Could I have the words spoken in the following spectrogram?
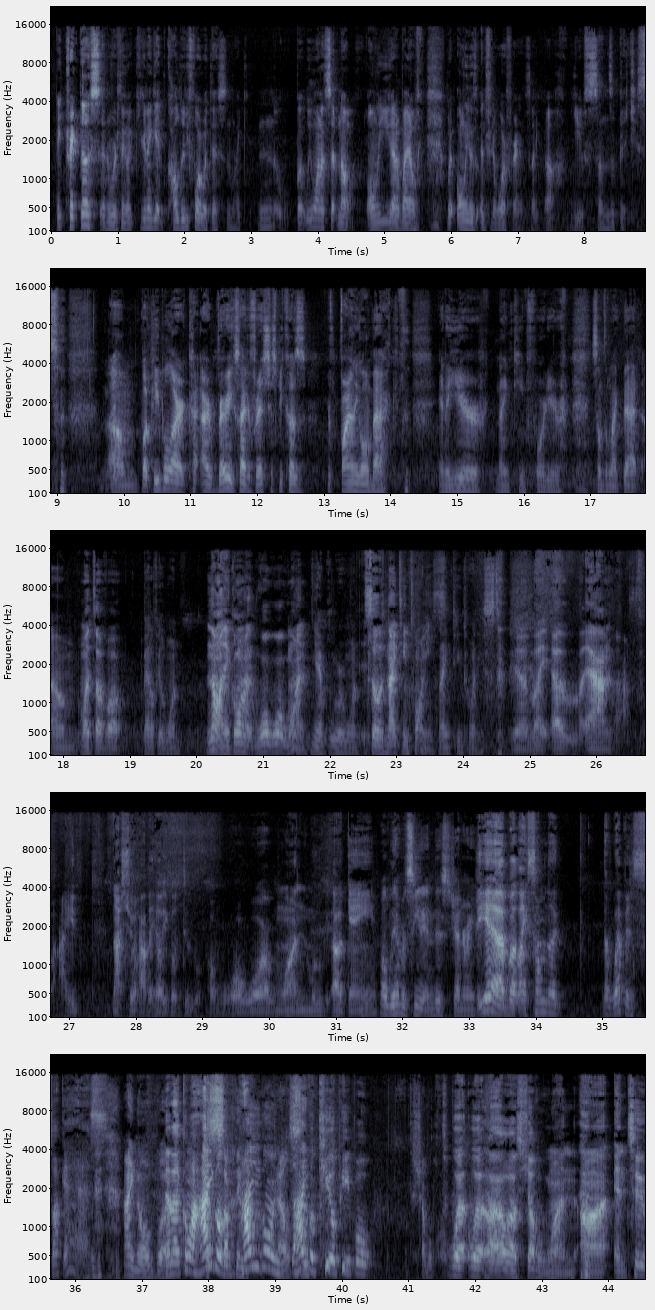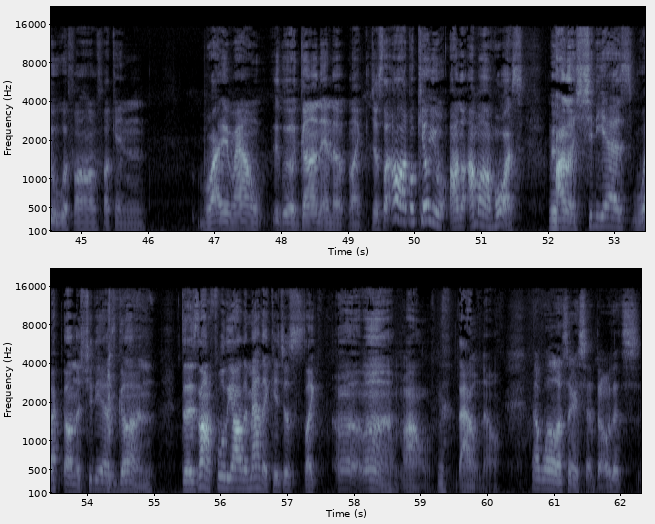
they tricked us and we're thinking like you're gonna get Call of Duty Four with this and like no, but we want to set no only you gotta buy only with, only with Infinite Warfare. It's like oh you sons of bitches. Like, um, but people are are very excited for this just because you're finally going back in the year 1940 or something like that. Um, what's up? Battlefield One, no, I'm going World War One. yeah, World War One, So it's 1920s. 1920s. Yeah, like uh, I'm, I'm not sure how the hell you go do a World War One movie uh, game. well, we haven't seen it in this generation. Yeah, but like some of the the weapons suck ass. I know, but and like, come on, how you go? something How you going? else. How you gonna kill people? shovel. Well, well, uh, well shovel one, uh, and two with um fucking riding around with a gun and a like just like oh I go kill you on a, I'm on a horse on a shitty ass weapon on a shitty ass gun that's not fully automatic. It's just like uh, uh, I don't I don't know. Uh, well, that's like I said though. That's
